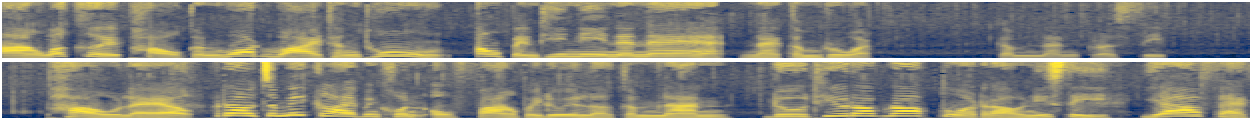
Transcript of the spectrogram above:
ลางๆ ว่าเคยเผากันวอดวายทั้งทุ่ง ต้องเป็นที่นี่แน่ ๆ นายตำรวจ กำนันกระซิบ เผาแล้ว เราจะไม่กลายเป็นคนอบฟางไปด้วยเหรอกำนัน ดูที่รอบๆตัวเรานี่สิ หญ้าแฝก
